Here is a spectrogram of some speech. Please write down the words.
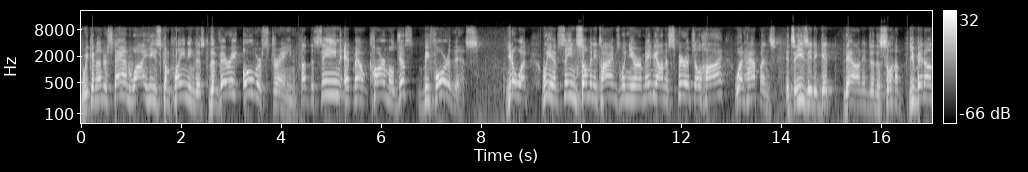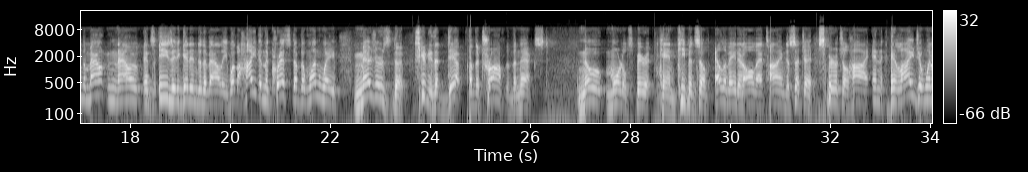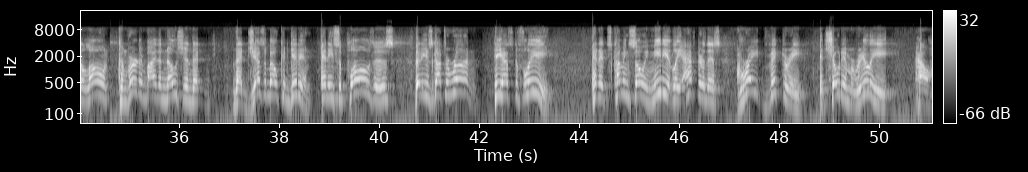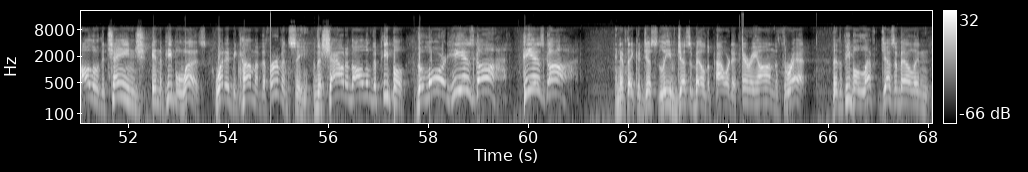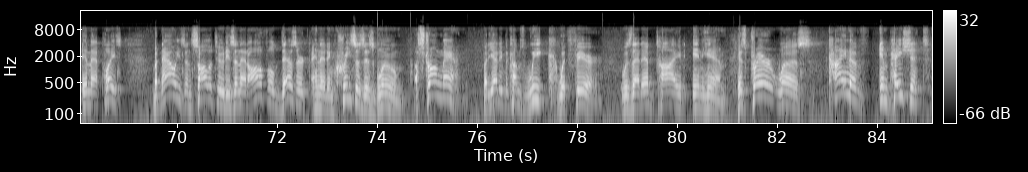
We can understand why he's complaining this. The very overstrain of the scene at Mount Carmel just before this. You know what we have seen so many times when you're maybe on a spiritual high? What happens? It's easy to get down into the slump. You've been on the mountain, now it's easy to get into the valley. Well, the height and the crest of the one wave measures the, excuse me, the depth of the trough of the next. No mortal spirit can keep itself elevated all that time to such a spiritual high. And Elijah went alone, converted by the notion that, that Jezebel could get him. And he supposes that he's got to run, he has to flee. And it's coming so immediately after this great victory, it showed him really how hollow the change in the people was. What had become of the fervency, of the shout of all of the people The Lord, He is God! He is God! And if they could just leave Jezebel the power to carry on the threat, that the people left Jezebel in, in that place, but now he's in solitude, he's in that awful desert, and it increases his gloom. A strong man, but yet he becomes weak with fear. It was that ebb tide in him. His prayer was kind of impatient,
